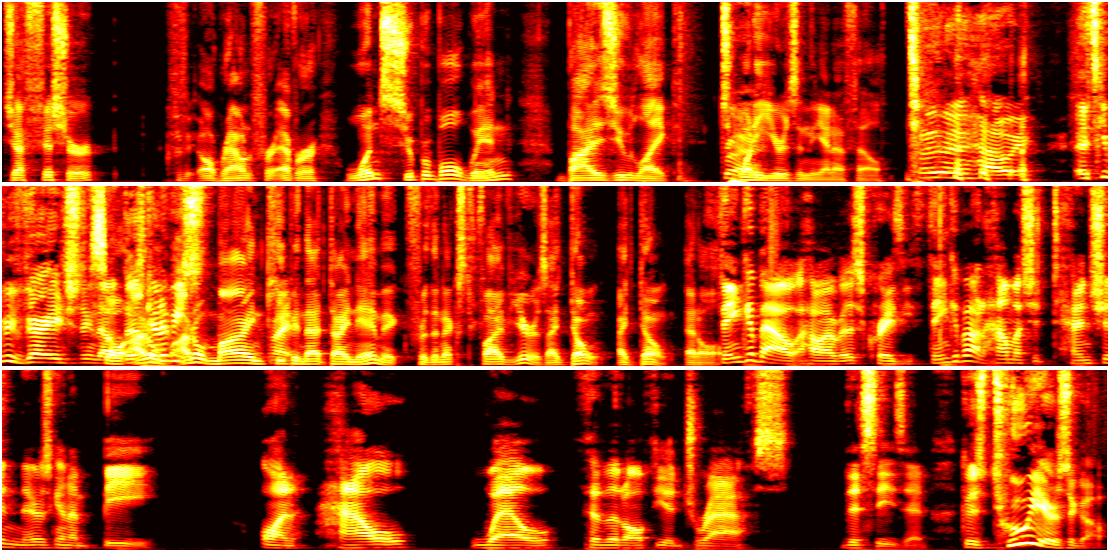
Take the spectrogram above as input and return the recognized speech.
Jeff Fisher, around forever. One Super Bowl win buys you like twenty Right. years in the NFL. It's gonna be very interesting though. So There's I gonna don't. be I don't mind Right. keeping that dynamic for the next five years. I don't. I don't at all. Think about, however, this is crazy. Think about how much attention there's going to be on how well Philadelphia drafts this season. Because two years ago,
